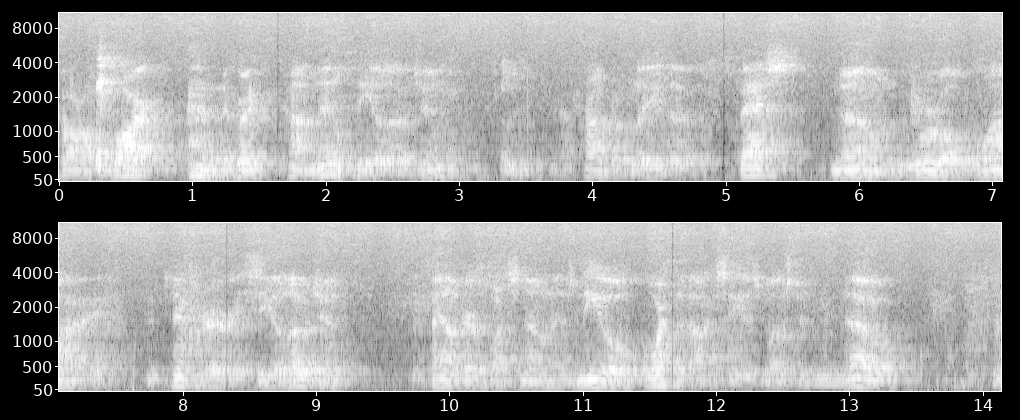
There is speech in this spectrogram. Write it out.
Karl Barth, the great continental theologian, uh, probably the best known worldwide contemporary theologian, the founder of what's known as neo-orthodoxy, as most of you know. When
